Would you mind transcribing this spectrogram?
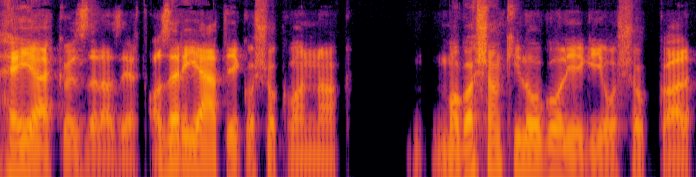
helyel közzel azért azeri játékosok vannak, magasan kilógó légiósokkal,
